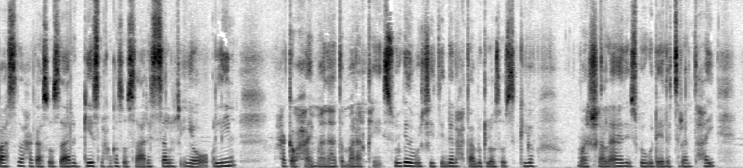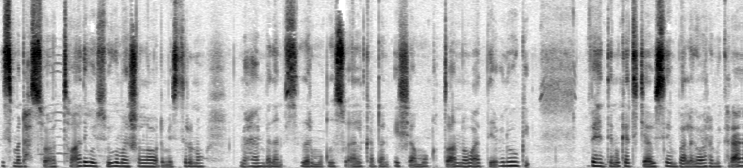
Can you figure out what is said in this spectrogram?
baastada xaggaa soo saaray geesna waxaan ka soo saaray salar iyo liin. Xagga waxaa imaaday hadda maraqii. Suugada ma ujeedin dhinac xataa loo soo sikiyo. Maasha allah aada iskugu dheelitiran tahay. Isma dhex socoto. Adigoo suugo maasha allah oo dhammaystiranoo macaan badan sidar muuqda su'aalka dhan isha muuqato ana waa dee cunuugi fahanteen markaad tijaabiseen baa laga warami karaa.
